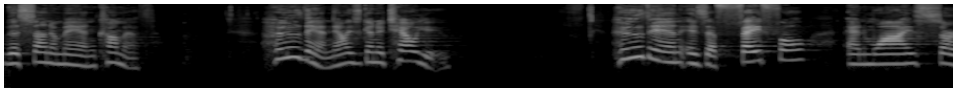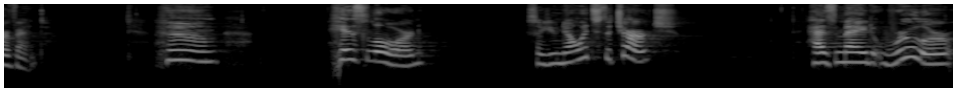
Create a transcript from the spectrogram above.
the Son of Man cometh. Who then, now he's going to tell you, who then is a faithful and wise servant, whom his Lord, so you know it's the church, has made ruler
